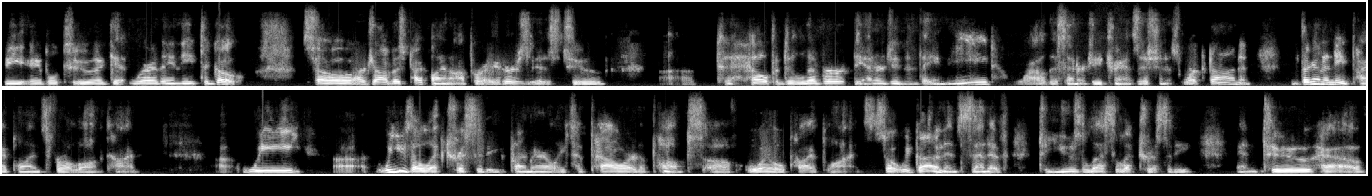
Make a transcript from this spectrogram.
be able to uh, get where they need to go. So our job as pipeline operators is to uh, to help deliver the energy that they need while this energy transition is worked on, and they're going to need pipelines for a long time. Uh, we uh, we use electricity primarily to power the pumps of oil pipelines. So we've got an incentive to use less electricity and to have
